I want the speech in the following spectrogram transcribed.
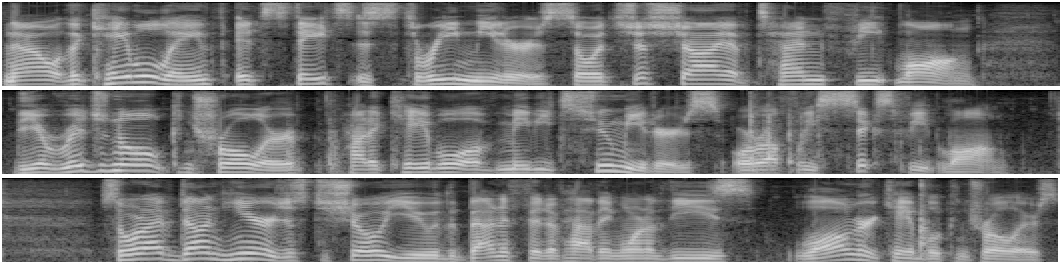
Now, the cable length, it states is 3 meters, so it's just shy of 10 feet long. The original controller had a cable of maybe 2 meters, or roughly 6 feet long. So what I've done here, just to show you the benefit of having one of these longer cable controllers.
